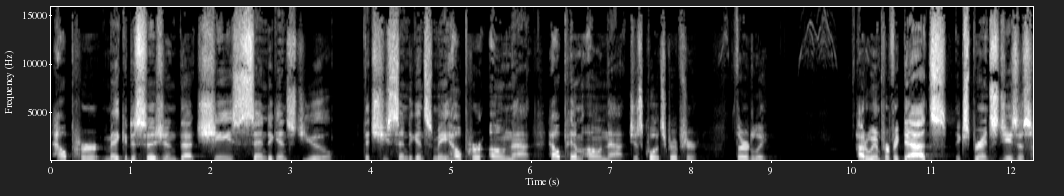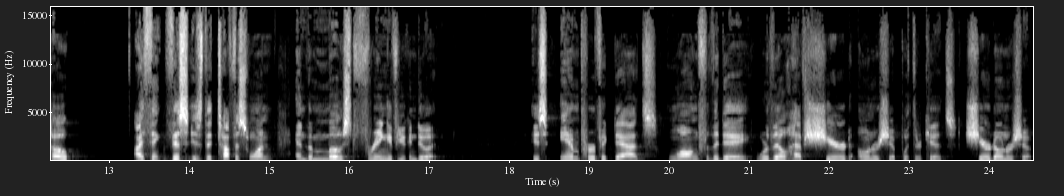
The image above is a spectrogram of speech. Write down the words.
help her make a decision that she's sinned against you, that she sinned against me. Help her own that. Help him own that. Just quote scripture. Thirdly, how do imperfect dads experience Jesus' hope? I think this is the toughest one and the most freeing if you can do it. Is imperfect dads long for the day where they'll have shared ownership with their kids. Shared ownership.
